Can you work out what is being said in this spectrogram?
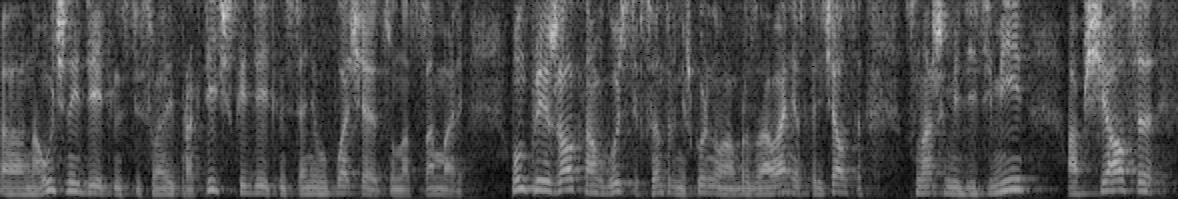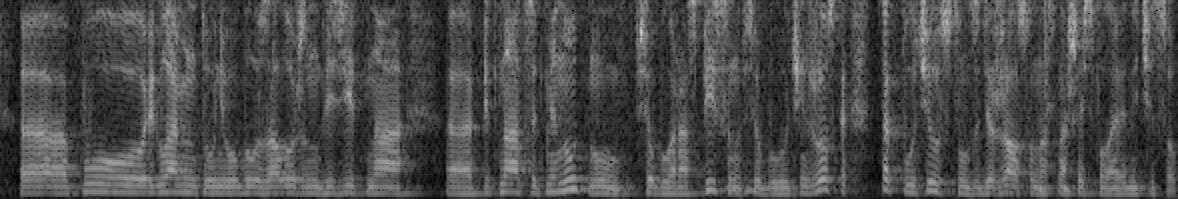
э, научной деятельности, своей практической деятельности, они воплощаются у нас в Самаре. Он приезжал к нам в гости в Центр внешкольного образования, встречался с нашими детьми, общался. По регламенту у него был заложен визит на 15 минут, ну, все было расписано, все было очень жестко. Так получилось, что он задержался у нас на 6,5 часов.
